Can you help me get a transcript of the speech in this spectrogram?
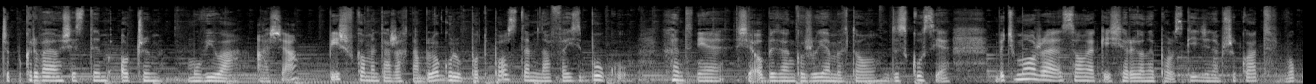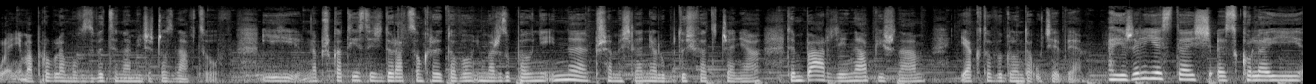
Czy pokrywają się z tym, o czym mówiła Asia? Pisz w komentarzach na blogu lub pod postem na Facebooku. Chętnie się obie zaangażujemy w tą dyskusję. Być może są jakieś rejony Polski, gdzie na przykład w ogóle nie ma problemów z wycenami rzeczoznawców i na przykład jesteś doradcą kredytową i masz zupełnie inne przemyślenia lub doświadczenia. Tym bardziej napisz nam, jak to wygląda u Ciebie. A jeżeli jesteś e, z kolei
